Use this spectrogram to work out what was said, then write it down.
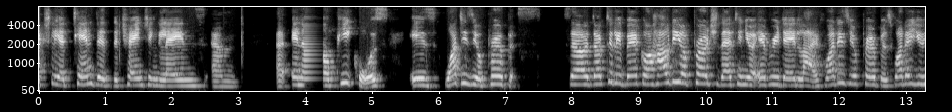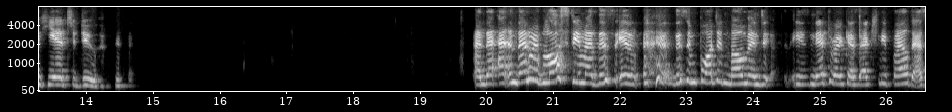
actually attended the Changing Lanes um, uh, NLP course is what is your purpose? So, Dr. Libeko, how do you approach that in your everyday life? What is your purpose? What are you here to do? and then and then we've lost him at this this important moment. His network has actually failed us.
